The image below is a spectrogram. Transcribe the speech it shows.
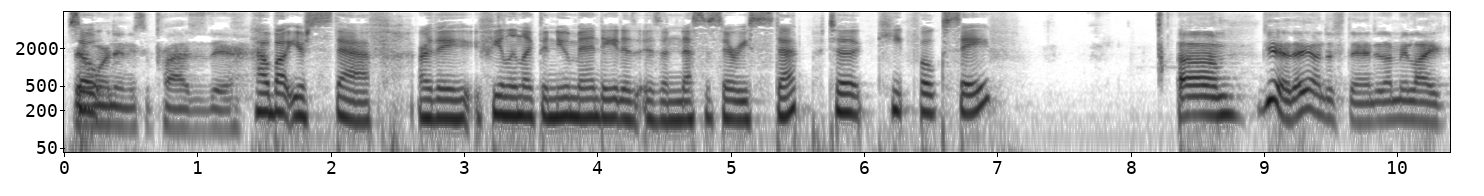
So there weren't any surprises there. How about your staff? Are they feeling like the new mandate is, is a necessary step to keep folks safe? Um, yeah, they understand it. I mean, like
